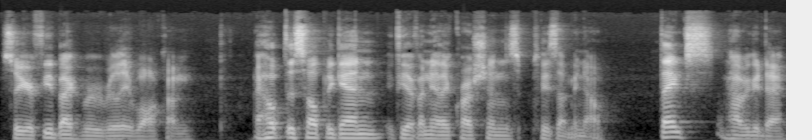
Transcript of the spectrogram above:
so your feedback would be really welcome. I hope this helped again. If you have any other questions, please let me know. Thanks and have a good day.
